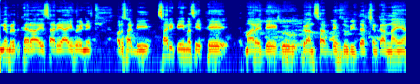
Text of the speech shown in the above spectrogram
ਨਿਮਰਤ ਖੈਰਾ ਇਹ ਸਾਰੇ ਆਏ ਹੋਏ ਨੇ ਔਰ ਸਾਡੀ ਸਾਰੀ ਟੀਮ ਅਸੀਂ ਇੱਥੇ ਮਹਾਰਾਜ ਦੇ ਗੁਰੂ ਗ੍ਰੰਥ ਸਾਹਿਬ ਦੇ ਹਜ਼ੂਰੀ ਦਰਸ਼ਨ ਕਰਨ ਆਏ ਆ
